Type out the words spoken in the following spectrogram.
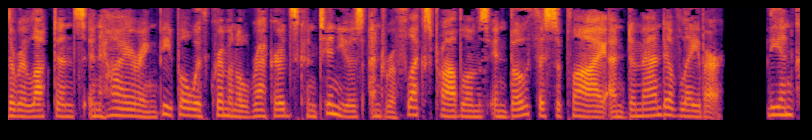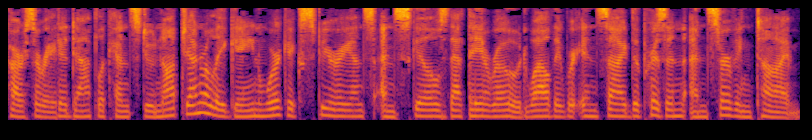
The reluctance in hiring people with criminal records continues and reflects problems in both the supply and demand of labor. The incarcerated applicants do not generally gain work experience and skills that they erode while they were inside the prison and serving time.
